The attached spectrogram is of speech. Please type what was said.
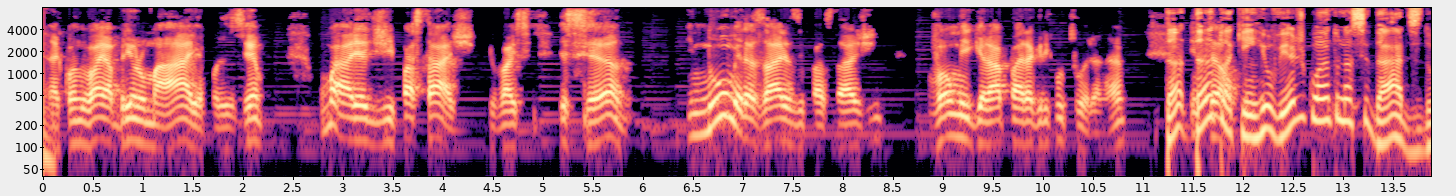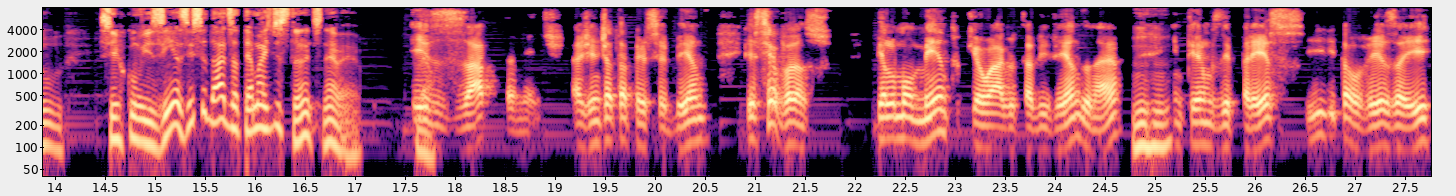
Né? Quando vai abrir uma área, por exemplo, uma área de pastagem, que vai esse ano, inúmeras áreas de pastagem vão migrar para a agricultura, né? Tan- Então- Tanto aqui em Rio Verde quanto nas cidades do circunvizinhas e cidades até mais distantes, né? velho? Exatamente. A gente já está percebendo esse avanço pelo momento que o agro está vivendo, né? Uhum. Em termos de preços e talvez aí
